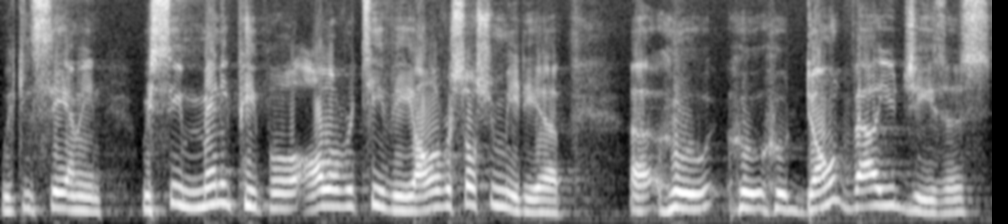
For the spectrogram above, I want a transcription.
We can see, I mean, we see many people all over TV, all over social media, uh, who, who, who don't value Jesus,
